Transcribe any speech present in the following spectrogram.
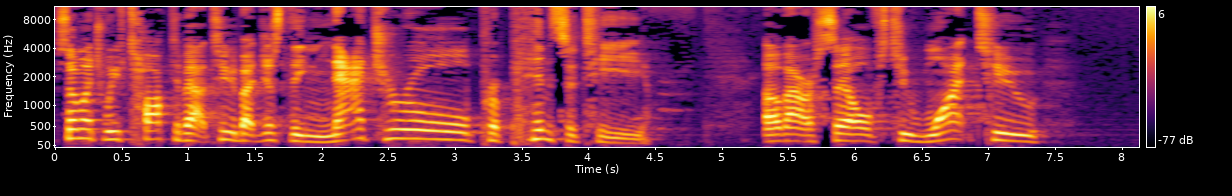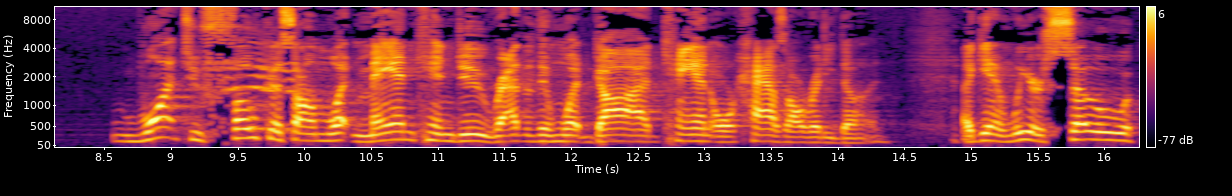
so much we've talked about too about just the natural propensity of ourselves to want to want to focus on what man can do rather than what God can or has already done. Again, we are so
